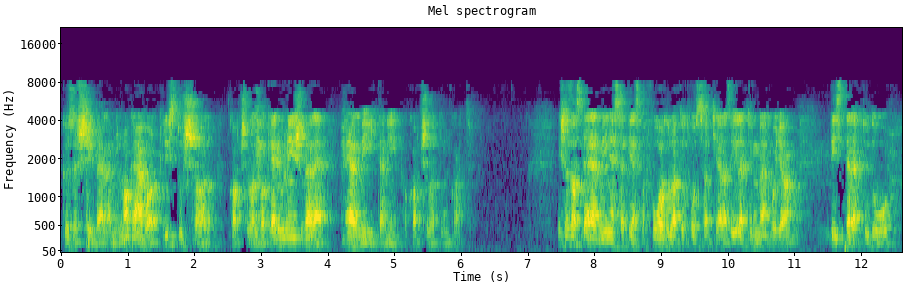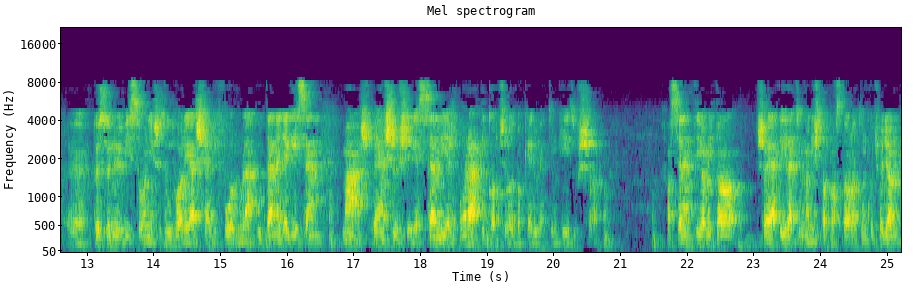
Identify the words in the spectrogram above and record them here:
közösségben lenni, magával, Krisztussal kapcsolatba kerülni, és vele elmélyíteni a kapcsolatunkat. És ez azt eredményezheti, ezt a fordulatot hozhatja el az életünkben, hogy a tisztelettudó köszönő viszony és az udvariassági formulák után egy egészen más, bensőséges, személyes, baráti kapcsolatba kerülhetünk Jézussal. Azt jelenti, amit a saját életünkben is tapasztalhatunk, hogy hogyan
